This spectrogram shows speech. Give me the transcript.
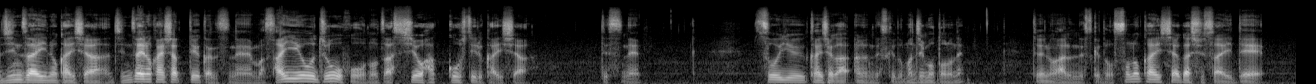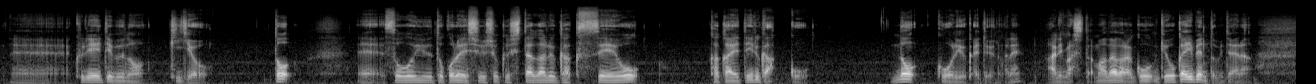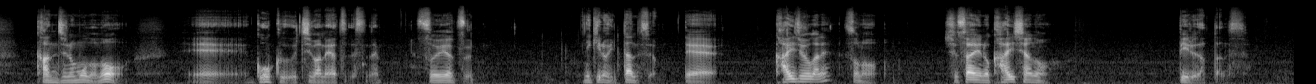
人材の会社人材の会社っていうかですね、まあ、採用情報の雑誌を発行している会社ですね。そういう会社があるんですけど、まあ、地元のねというのがあるんですけどその会社が主催で、えー、クリエイティブの企業とえー、そういうところへ就職したがる学生を抱えている学校の交流会というのがねありました。まあだから業界イベントみたいな感じのものの、えー、ごく内輪のやつですね。そういうやつに昨日行ったんですよ。で会場がねその主催の会社のビルだったんですよ。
